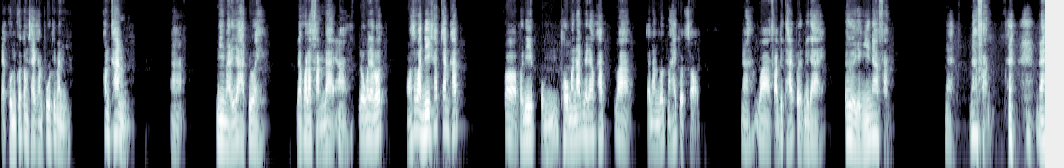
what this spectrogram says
แต่คุณก็ต้องใช้คำพูดที่มันค่อนข้างมีมารยาทด้วย แล้วก็รับฟังได้อ่าลงมาจากรถอ๋อสวัสดีครับช่างครับ ก็พอดีผมโทรมานัดไว้แล้วครับ ว่าจะนำรถมาให้ตรวจสอบนะว่าฝาปิดท้ายเปิดไม่ได้ เออ อย่างนี้น่าฟังนะ น่าฟังนะ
